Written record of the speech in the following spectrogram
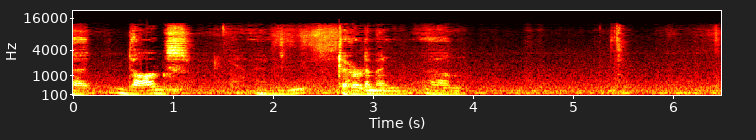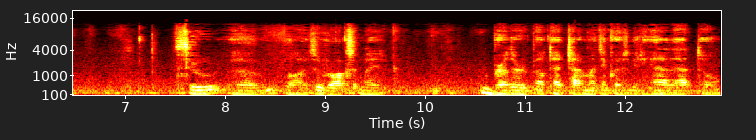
uh, dogs and to hurt them, and um, threw uh, well, threw rocks at my brother about that time. I think I was getting out of that though.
